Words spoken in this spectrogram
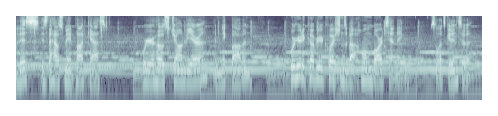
This is the Housemade Podcast. We're your hosts, John Vieira and Nick Bobbin. We're here to cover your questions about home bartending, so let's get into it.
